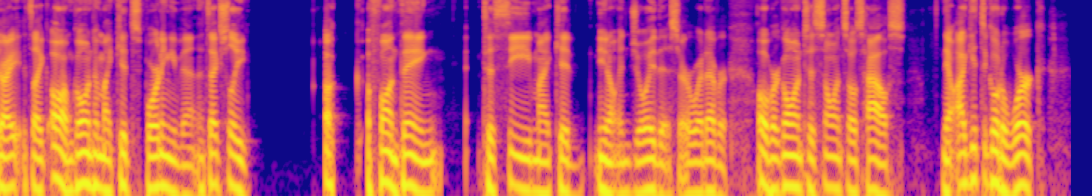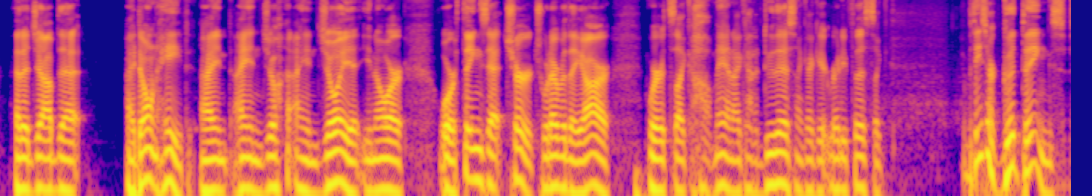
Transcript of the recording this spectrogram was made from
right? It's like, oh, I'm going to my kid's sporting event. It's actually a, a fun thing to see my kid, you know, enjoy this or whatever. Oh, we're going to so and so's house. Know, I get to go to work at a job that I don't hate. I I enjoy I enjoy it, you know, or or things at church, whatever they are, where it's like, oh man, I got to do this, I got to get ready for this. Like, but these are good things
